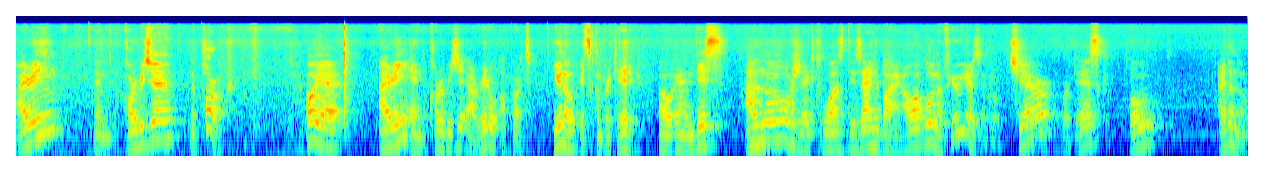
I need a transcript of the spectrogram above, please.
Eileen and Corbusier and Pollock. Oh yeah, Eileen and Corbusier are a little apart. You know, it's complicated. Oh, and this unknown object was designed by our owner a few years ago. Chair or desk, both, I don't know.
